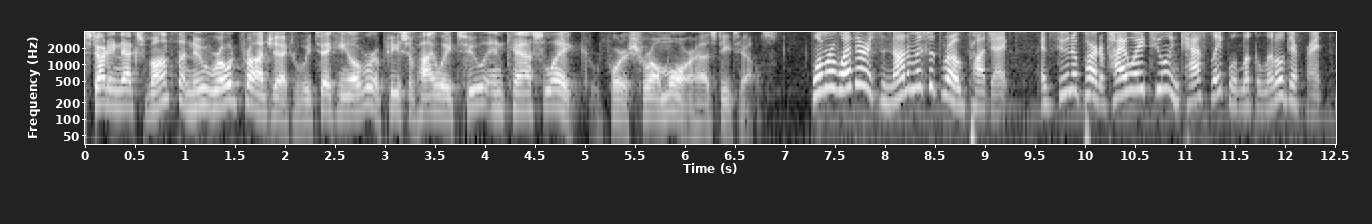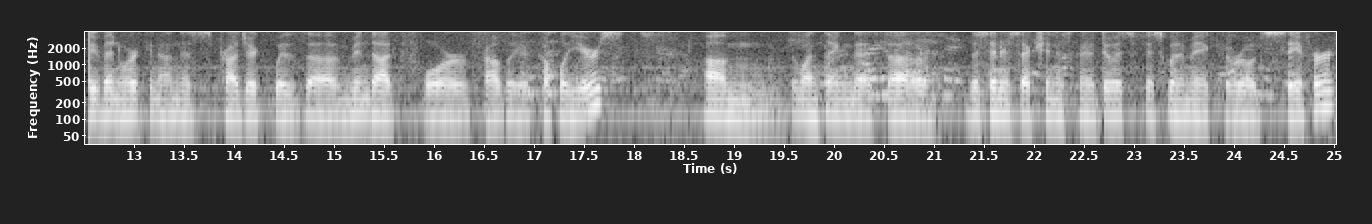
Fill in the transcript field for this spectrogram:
Starting next month, a new road project will be taking over a piece of Highway 2 in Cass Lake. Reporter Sherelle Moore has details. Warmer weather is synonymous with road projects, and soon a part of Highway 2 in Cass Lake will look a little different. We've been working on this project with uh, MnDOT for probably a couple of years. Um, the one thing that uh, this intersection is going to do is it's going to make the roads safer.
